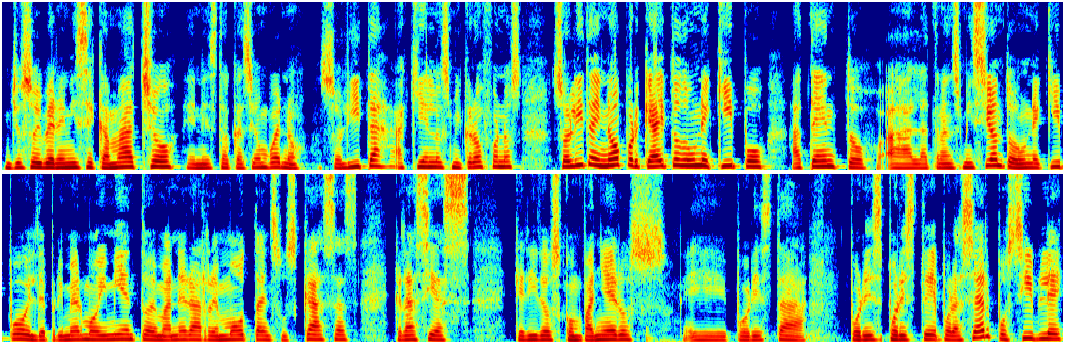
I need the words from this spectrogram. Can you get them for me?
Yo soy Berenice Camacho, en esta ocasión, bueno, solita aquí en los micrófonos, solita y no porque hay todo un equipo atento a la transmisión, todo un equipo, el de primer movimiento de manera remota en sus casas. Gracias, queridos compañeros, eh, por esta por, es, por, este, por hacer posible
